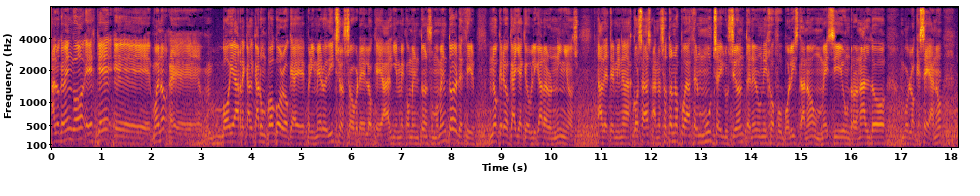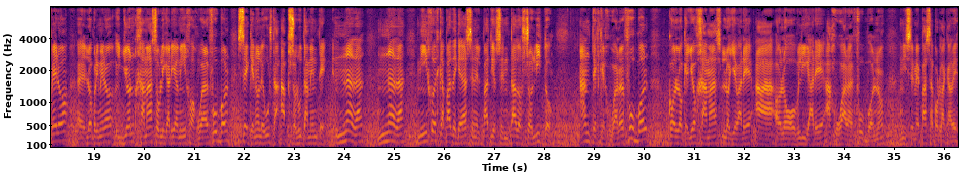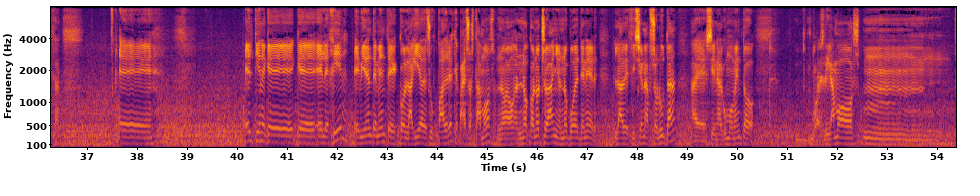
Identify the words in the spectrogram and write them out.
A lo que vengo es que, eh, bueno, eh, voy a recalcar un poco lo que primero he dicho sobre lo que alguien me comentó en su momento, es decir, no creo que haya que obligar a los niños a determinadas cosas. A nosotros nos puede hacer mucha ilusión tener un hijo futbolista, ¿no? Un Messi, un Ronaldo, pues lo que sea, ¿no? Pero eh, lo primero, yo jamás obligaría a mi hijo a jugar al fútbol, sé que no le gusta absolutamente nada, nada. Mi hijo es capaz de quedarse en el patio sentado solito antes que jugar al fútbol, con lo que yo jamás lo llevaré a, o lo obligaré a jugar al fútbol, ¿no? Ni se me pasa por la cabeza. Eh, él tiene que, elegir, evidentemente con la guía de sus padres, que para eso estamos. No, con ocho años no puede tener la decisión absoluta. Eh, si en algún momento, pues digamos, mm,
